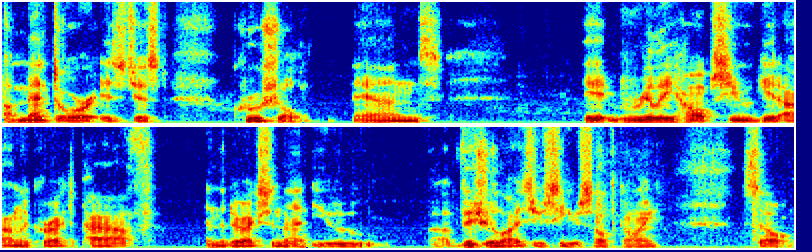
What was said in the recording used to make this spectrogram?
A mentor is just crucial. And it really helps you get on the correct path in the direction that you uh, visualize you see yourself going. So,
